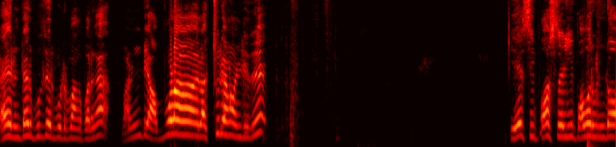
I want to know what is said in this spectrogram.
டயர் ரெண்டு டயர் புது டயர் போட்டிருப்பாங்க பாருங்கள் வண்டி அவ்வளோ லக்ஸுரியான வண்டி இது. AC power steering power window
